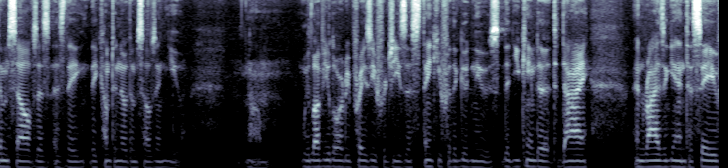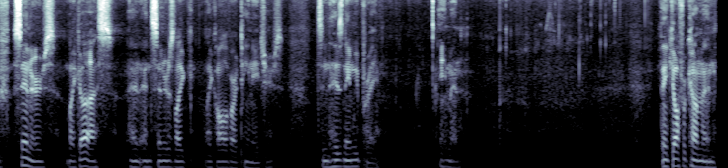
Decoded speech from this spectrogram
themselves as, as they, they come to know themselves in you. Um, we love you, Lord. We praise you for Jesus. Thank you for the good news that you came to, to die and rise again to save sinners like us and, and sinners like, like all of our teenagers. It's in His name we pray. Amen. Thank y'all for coming.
